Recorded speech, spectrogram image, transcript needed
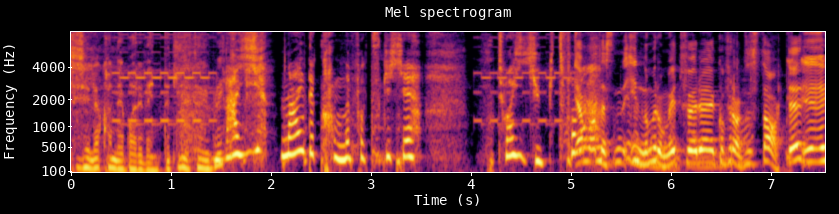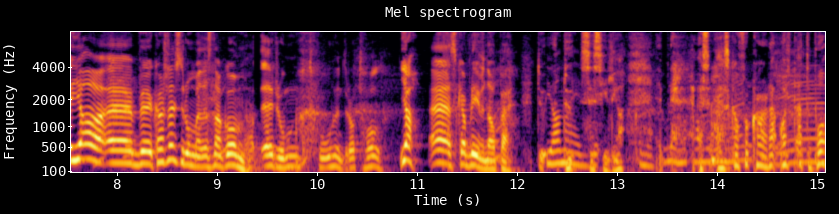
Cecilia, kan det bare vente et lite øyeblikk? Nei, nei, det kan jeg faktisk ikke. Du har ljugd for Jeg var nesten innom rommet mitt før eh, konferansen starter. Eh, ja, eh, hva slags rom er det snakk om? Det er rom 212. Ja, jeg skal bli med oppe. Du, du Cecilia, jeg, jeg skal forklare deg alt etterpå.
